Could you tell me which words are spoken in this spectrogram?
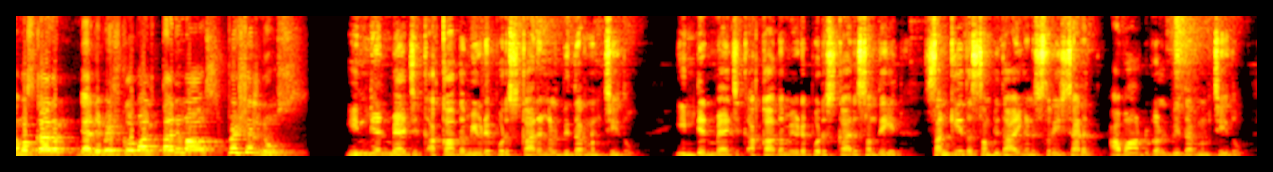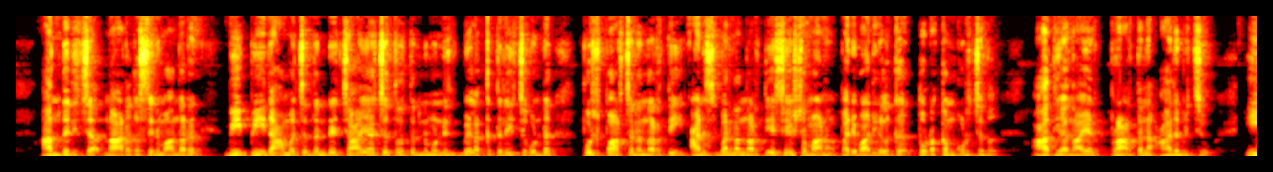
നമസ്കാരം ഞാൻ രമേഷ് ഗോപാൽ തനിമ സ്പെഷ്യൽ ന്യൂസ്. ഇന്ത്യൻ മാജിക് അക്കാദമിയുടെ പുരസ്കാരങ്ങൾ വിതരണം ചെയ്തു. ഇന്ത്യൻ മാജിക് അക്കാദമിയുടെ പുരസ്കാര സന്ധ്യയിൽ സംഗീത സംവിധായകൻ ശ്രീ ശരത് അവാർഡുകൾ വിതരണം ചെയ്തു. അന്തരിച്ച നാടക സിനിമാ നടൻ വി പി രാമചന്ദ്രന്റെ ഛായാചിത്രത്തിന് മുന്നിൽ വിളക്ക് തെളിയിച്ചുകൊണ്ട് പുഷ്പാർച്ചന നടത്തി അനുസ്മരണം നടത്തിയ ശേഷമാണ് പരിപാടികൾക്ക് തുടക്കം കുറിച്ചത്. ആദ്യ നായർ പ്രാർത്ഥന ആരംഭിച്ചു. ഇ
